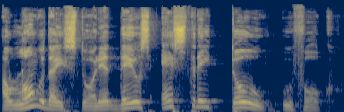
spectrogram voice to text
ao longo da história, Deus estreitou o foco,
